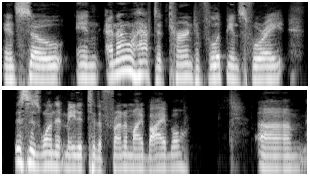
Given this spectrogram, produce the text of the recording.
And so, and, and I don't have to turn to Philippians 4 8. This is one that made it to the front of my Bible. Um,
